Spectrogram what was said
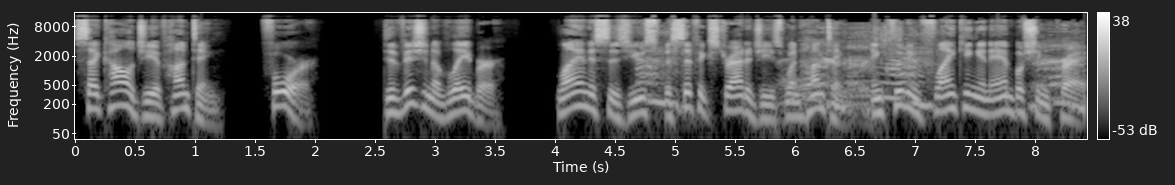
Psychology of hunting. 4. Division of labor. Lionesses use specific strategies when hunting, including flanking and ambushing prey.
